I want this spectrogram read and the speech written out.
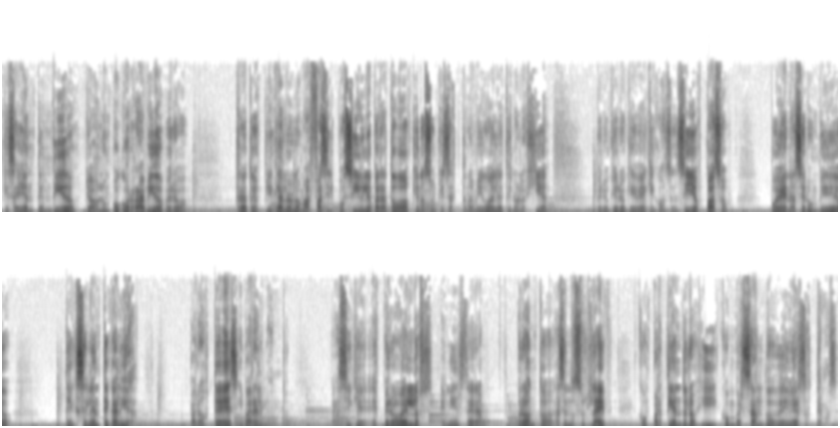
que se haya entendido. Yo hablo un poco rápido, pero trato de explicarlo lo más fácil posible para todos que no son quizás tan amigos de la tecnología, pero quiero que vean que con sencillos pasos pueden hacer un video de excelente calidad para ustedes y para el mundo. Así que espero verlos en Instagram pronto haciendo sus live, compartiéndolos y conversando de diversos temas.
